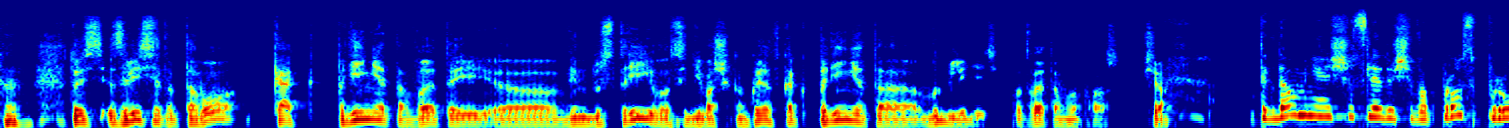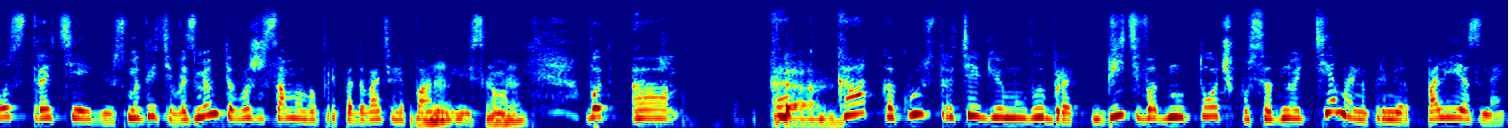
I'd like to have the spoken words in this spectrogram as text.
То есть зависит от того, как принято в этой э, в индустрии, вот среди ваших конкурентов, как принято выглядеть. Вот в этом вопрос. Все. Тогда у меня еще следующий вопрос про стратегию. Смотрите, возьмем того же самого преподавателя по английскому. Uh-huh. Вот а, как, да. как, какую стратегию ему выбрать? Бить в одну точку с одной темой, например, полезной,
